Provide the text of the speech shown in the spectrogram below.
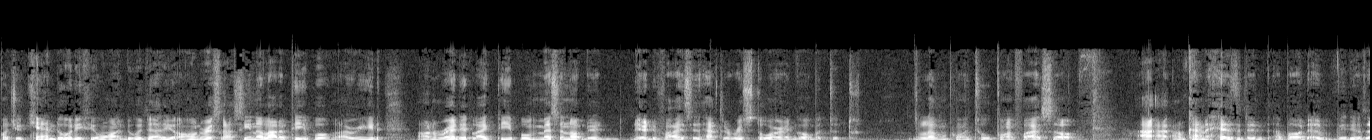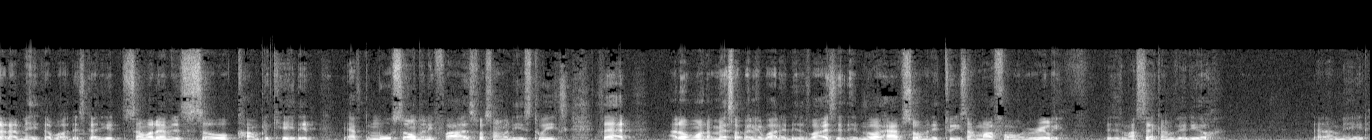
but you can do it if you want. Do it at your own risk. I've seen a lot of people i read on reddit like people messing up their their devices have to restore and go but to 11.2.5 so I, am kind of hesitant about the videos that I make about this because some of them is so complicated. You have to move so many files for some of these tweaks that I don't want to mess up anybody's devices. Even though I have so many tweaks on my phone, really. This is my second video that I made.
